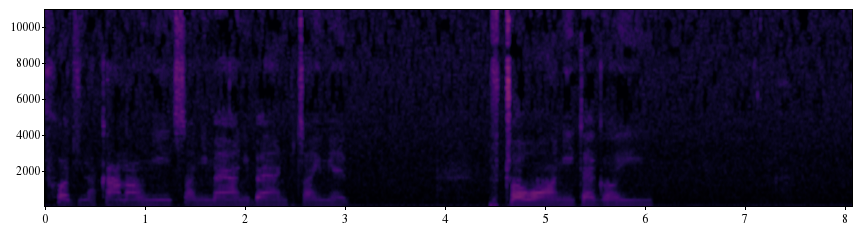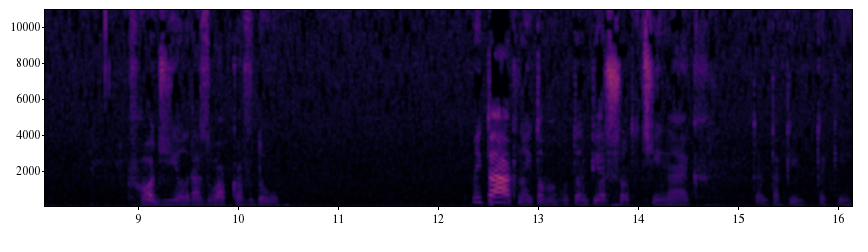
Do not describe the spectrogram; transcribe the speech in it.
Wchodzi na kanał, nic, ani me, ani b, ani całej mnie w czoło, ani tego i wchodzi od razu łapka w dół. No i tak, no i to by był ten pierwszy odcinek, ten taki, taki,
